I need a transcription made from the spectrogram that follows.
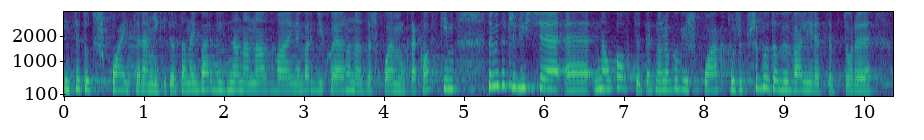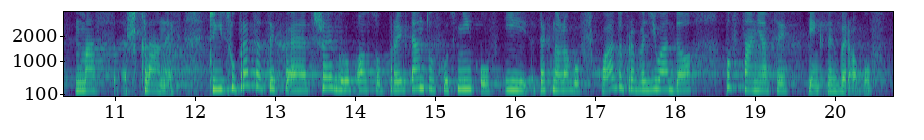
Instytut Szkła i Ceramiki. To jest ta najbardziej znana nazwa i najbardziej bardziej kojarzona ze szkłem krakowskim. No więc oczywiście e, naukowcy, technologowie szkła, którzy przygotowywali receptury mas szklanych. Czyli współpraca tych e, trzech grup osób, projektantów, hutników i technologów szkła doprowadziła do powstania tych pięknych wyrobów.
